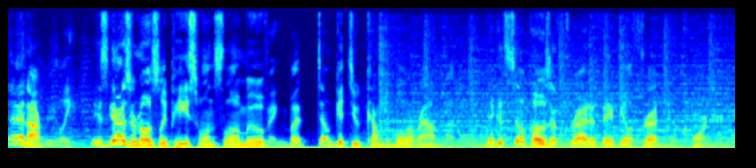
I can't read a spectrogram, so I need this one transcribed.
Eh, not really. These guys are mostly peaceful and slow moving, but don't get too comfortable around them. They could still pose a threat if they feel threatened or cornered.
